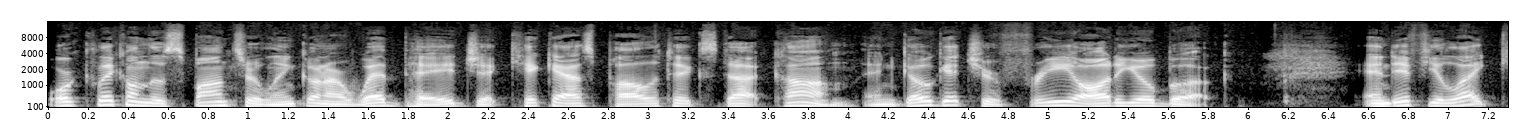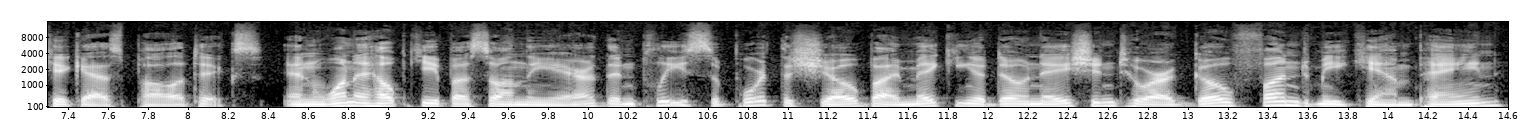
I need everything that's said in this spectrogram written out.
or click on the sponsor link on our webpage at kickasspolitics.com and go get your free audiobook. And if you like Kickass Politics and want to help keep us on the air, then please support the show by making a donation to our GoFundMe campaign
